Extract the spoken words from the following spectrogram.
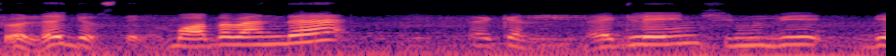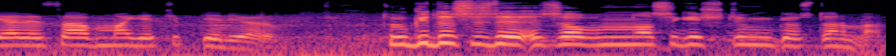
Şöyle göstereyim. Bu arada ben de bakın ekleyin. Şimdi bir diğer hesabıma geçip geliyorum. Tabii ki de size hesabımı nasıl geçtiğimi göstermem.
